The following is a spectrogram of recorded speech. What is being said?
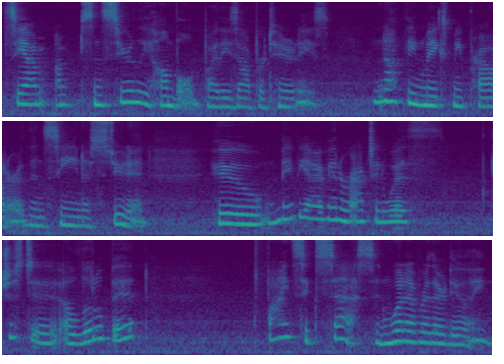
See, I'm, I'm sincerely humbled by these opportunities. Nothing makes me prouder than seeing a student who maybe I've interacted with just a, a little bit find success in whatever they're doing.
